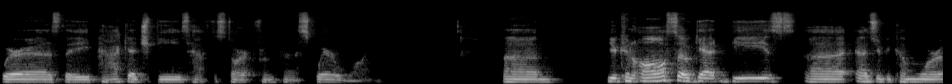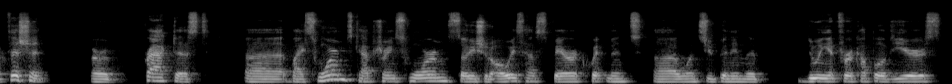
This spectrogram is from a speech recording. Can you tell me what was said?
whereas the package bees have to start from kind of square one. Um, you can also get bees uh, as you become more efficient or practiced uh, by swarms, capturing swarms. So you should always have spare equipment uh, once you've been in the doing it for a couple of years,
